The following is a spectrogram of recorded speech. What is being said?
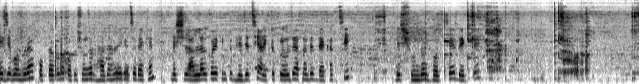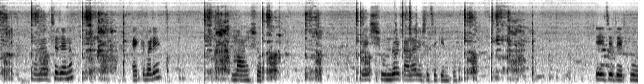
এই যে বন্ধুরা, কোপ্তাগুলো কত সুন্দর ভাজা হয়ে গেছে দেখেন। বেশ লাল লাল করে কিন্তু ভেজেছি, আর একটু ক্লোজে আপনাদের দেখাচ্ছি। বেশ সুন্দর হচ্ছে দেখতে। মনে হচ্ছে যেন একেবারে মাংস। বেশ সুন্দর কালার এসেছে কিন্তু। এই যে দেখুন,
